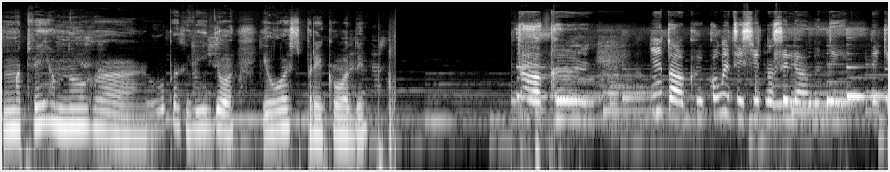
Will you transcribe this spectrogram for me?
У Матвея много глупых видео, и ось приклади. Так, коли цей світ населяли деякі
